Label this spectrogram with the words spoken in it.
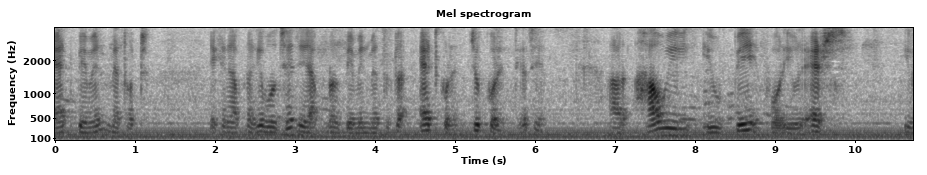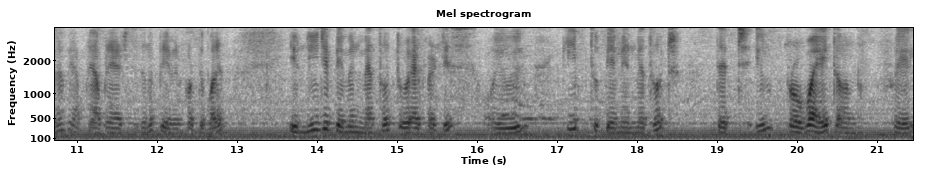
অ্যাড পেমেন্ট মেথড এখানে আপনাকে বলছে যে আপনার পেমেন্ট মেথডটা অ্যাড করেন, যোগ করেন, ঠিক আছে? আর how will you pay for your ads কীভাবে আপনি আপনার অ্যাডসের জন্য পেমেন্ট করতে পারেন? You need a payment method to advertise you will keep to payment method that you provide on file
